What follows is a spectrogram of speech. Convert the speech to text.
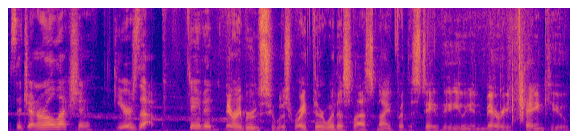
as the general election gears up. David. Mary Bruce, who was right there with us last night for the State of the Union. Mary, thank you.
